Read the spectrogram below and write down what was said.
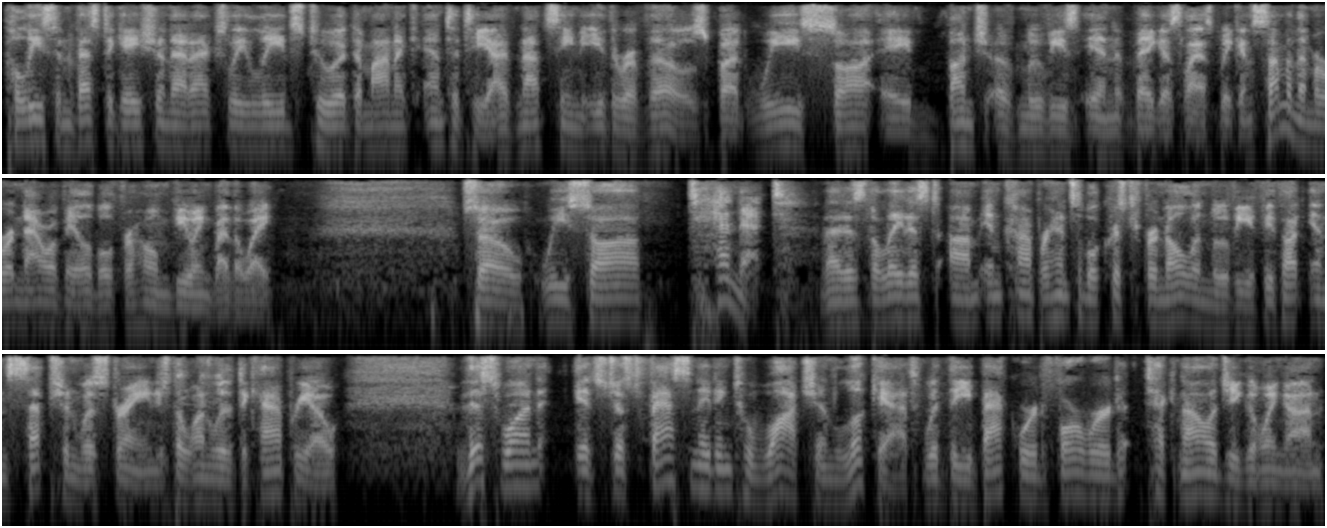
police investigation that actually leads to a demonic entity. I've not seen either of those, but we saw a bunch of movies in Vegas last week, and some of them are now available for home viewing, by the way. So we saw Tenet. That is the latest um, incomprehensible Christopher Nolan movie. If you thought Inception was strange, the one with DiCaprio, this one, it's just fascinating to watch and look at with the backward forward technology going on.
